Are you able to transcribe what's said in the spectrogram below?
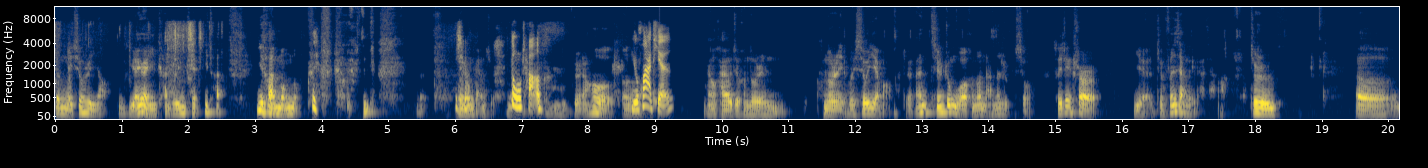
跟没修是一样，远远一看就是一片一团一团朦胧，那种感觉。冻场对，然后呃，羽化田，然后还有就很多人，很多人也会修腋毛嘛，对，但其实中国很多男的是不修的，所以这个事儿也就分享给大家啊，就是呃，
